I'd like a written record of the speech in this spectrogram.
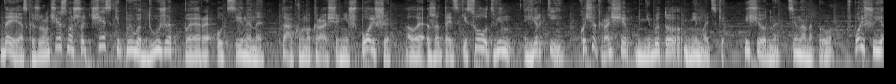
де я скажу вам чесно, що чеське пиво дуже переоцінене. Так, воно краще, ніж Польщі, але жатецький солод він гіркий, хоча краще, нібито німецьке. І ще одне ціна на пиво. Польщі є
